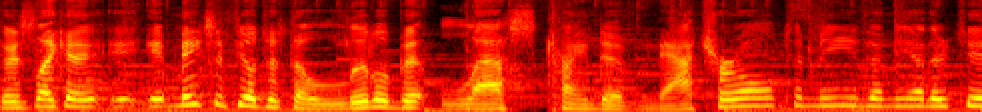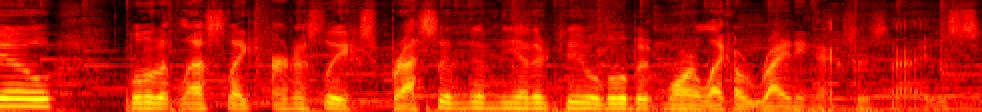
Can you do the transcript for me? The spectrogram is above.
There's like a it, it makes it feel just a little bit less kind of natural to me than the other two, a little bit less like earnestly expressive than the other two, a little bit more like a writing exercise.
